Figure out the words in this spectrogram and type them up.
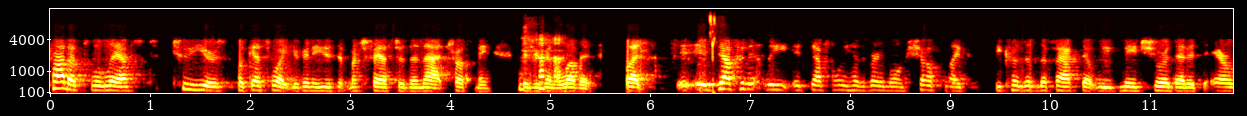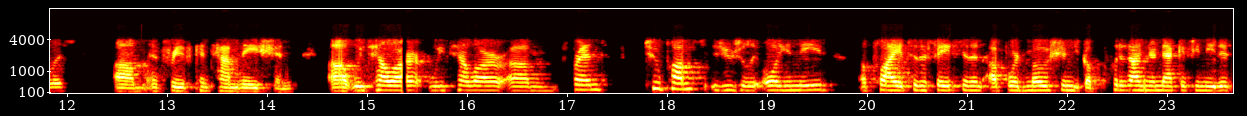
product will last two years. But guess what? You're going to use it much faster than that. Trust me, because you're going to love it. But it, it definitely it definitely has a very long shelf life because of the fact that we've made sure that it's airless um, and free of contamination. Uh, we tell our we tell our um, friends two pumps is usually all you need. Apply it to the face in an upward motion. You can put it on your neck if you need it.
